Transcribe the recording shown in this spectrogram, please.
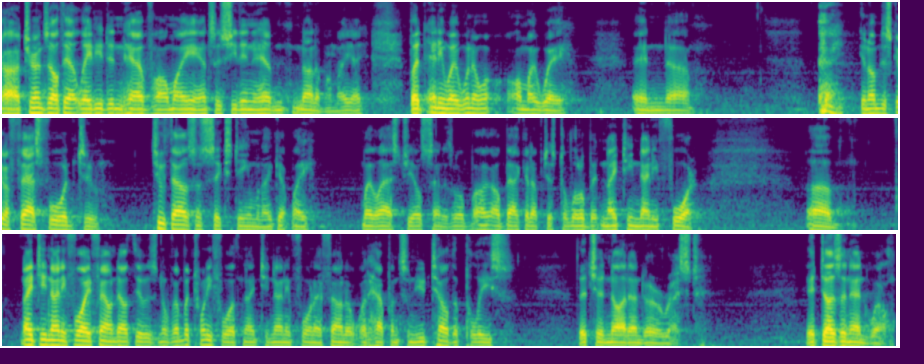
Uh, turns out that lady didn't have all my answers. She didn't have none of them. I, I, but anyway, I went on my way. And uh, you know, I'm just going to fast forward to 2016 when I got my, my last jail sentence. Well, I'll back it up just a little bit. 1994. Uh, 1994, I found out there was November 24th, 1994, and I found out what happens when you tell the police that you're not under arrest. It doesn't end well.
